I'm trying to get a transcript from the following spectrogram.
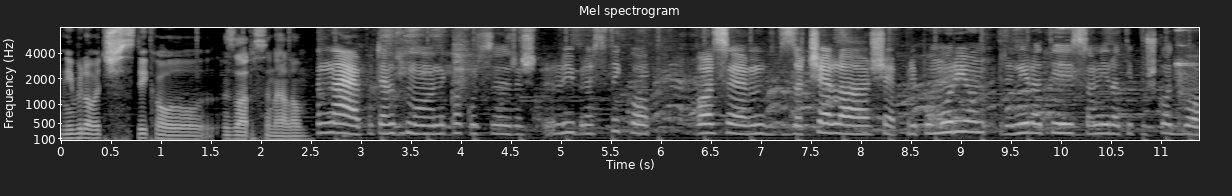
ni bilo več stikov z arsenalom? Ne, potem smo nekako se rešili brez stikov. Pol sem začela še pri pomorju trenirati, sanirati poškodbo.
